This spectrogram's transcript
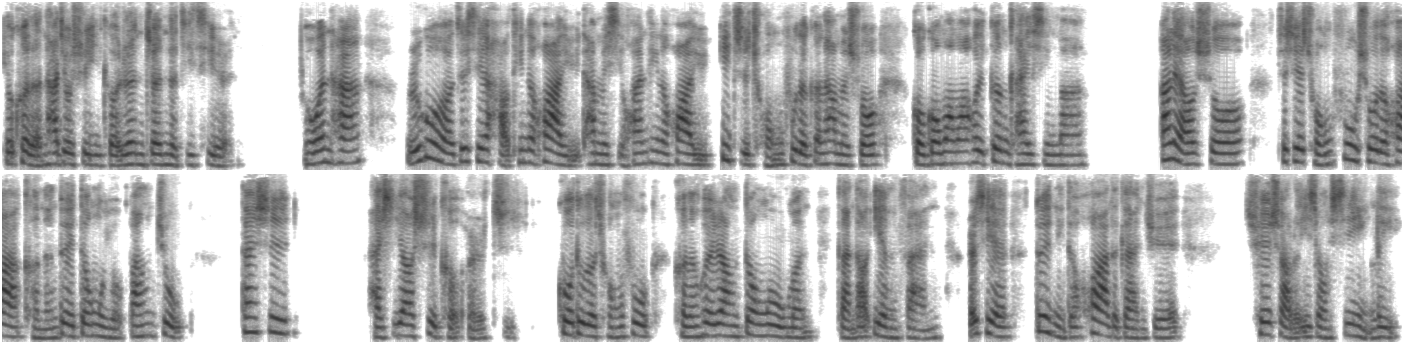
有可能他就是一个认真的机器人。我问他，如果这些好听的话语，他们喜欢听的话语，一直重复的跟他们说。狗狗、妈妈会更开心吗？阿廖说，这些重复说的话可能对动物有帮助，但是还是要适可而止。过度的重复可能会让动物们感到厌烦，而且对你的话的感觉缺少了一种吸引力。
